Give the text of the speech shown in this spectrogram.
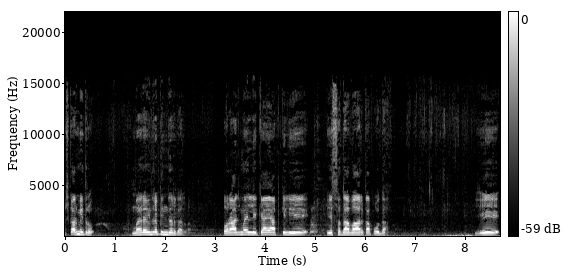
नमस्कार मित्रों, मैं रविंद्र पिंजरकर और आज मैं लेके आया आपके लिए ये सदाबहार का पौधा। ये,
